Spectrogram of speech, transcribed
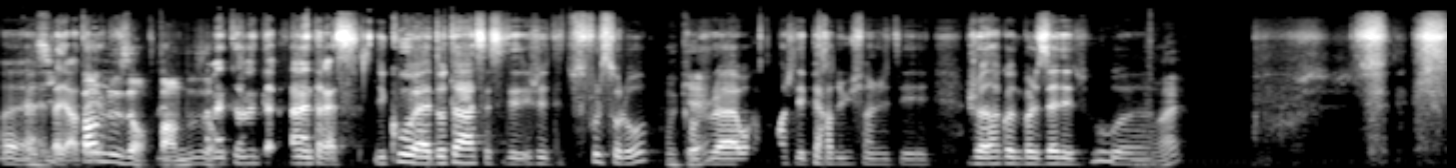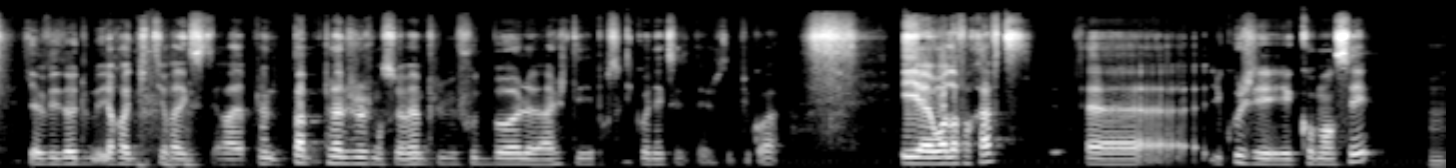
ouais, parle-nous-en, parle-nous-en. Ça m'intéresse-. Du coup, euh, Dota, j'étais tout full solo. Quand je jouais à Warcraft 3, je l'ai perdu. Enfin, j'étais, je jouais à Dragon Ball Z et tout. euh, Ouais. Il y avait d'autres, il etc. Plein, de- pas, plein de jeux, je m'en souviens même plus. Football, euh, HD, pour ceux qui connaissent, je sais plus quoi. Et euh, World of Warcraft, euh, du coup, j'ai commencé. Mhm.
